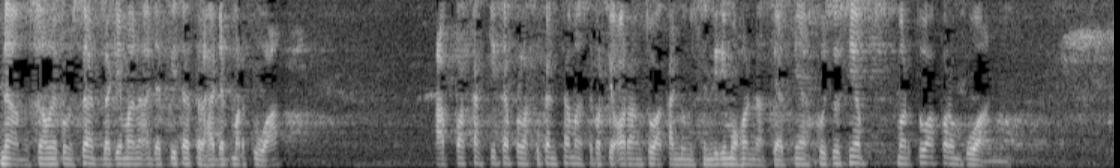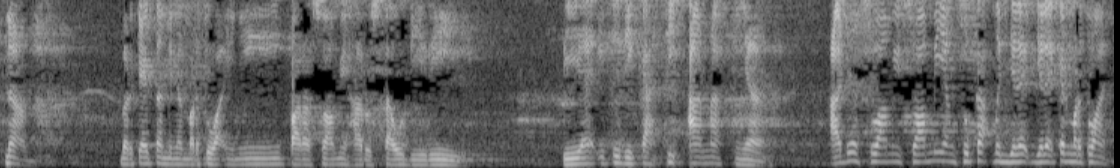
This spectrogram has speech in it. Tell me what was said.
Nah, Assalamualaikum Ustaz, bagaimana adat kita terhadap mertua? Apakah kita perlakukan sama seperti orang tua kandung sendiri? Mohon nasihatnya, khususnya mertua perempuan. Nah, berkaitan dengan mertua ini, para suami harus tahu diri. Dia itu dikasih anaknya. Ada suami-suami yang suka menjelek-jelekkan mertuanya.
